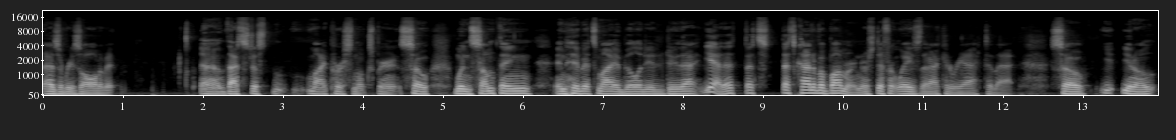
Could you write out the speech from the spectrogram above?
as a result of it. Uh, that's just my personal experience. So when something inhibits my ability to do that, yeah, that, that's that's kind of a bummer. And there's different ways that I can react to that. So you, you know,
